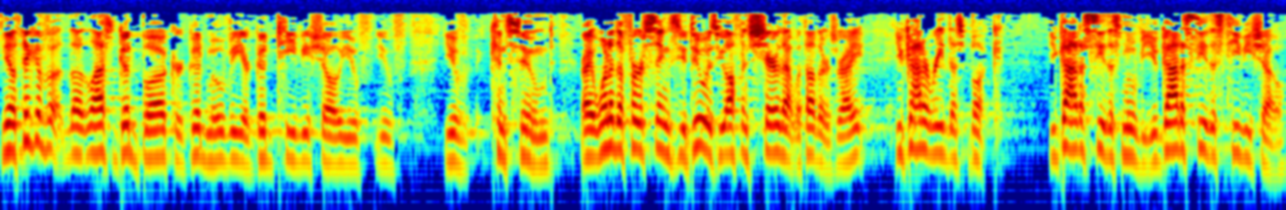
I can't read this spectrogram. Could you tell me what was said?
You know, think of the last good book or good movie or good TV show you've you've you've consumed, right? One of the first things you do is you often share that with others, right? You got to read this book. You got to see this movie. You got to see this TV show.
